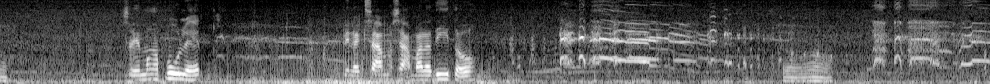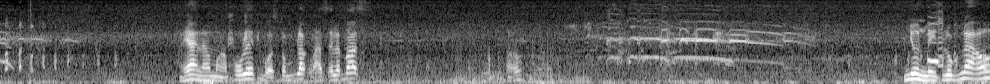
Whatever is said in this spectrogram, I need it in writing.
Oh. So yung mga pulet pinagsama-sama na dito. So, Ayan oh, mga pulet, Boston Black nasa labas. Oh. Yun, may itlog na oh.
